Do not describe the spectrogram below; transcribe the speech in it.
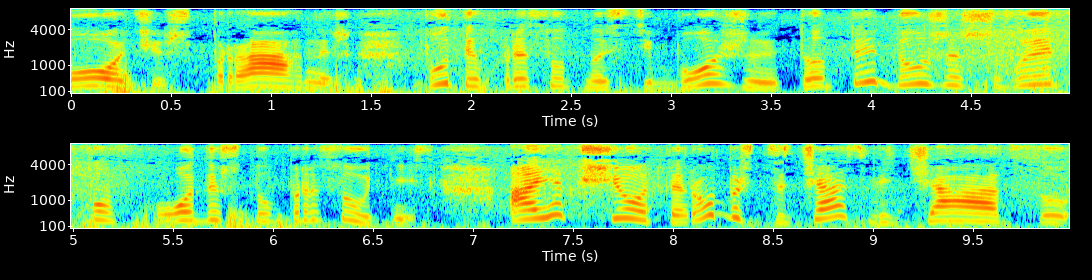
хочеш, прагнеш бути в присутності Божої, то ти дуже швидко входиш в ту присутність. А якщо ти робиш це час від часу,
